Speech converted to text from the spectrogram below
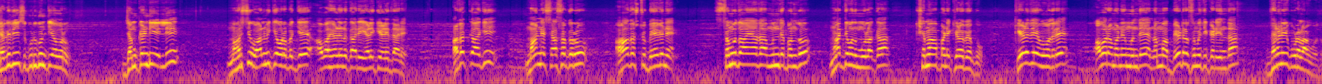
ಜಗದೀಶ್ ಗುಡುಗುಂಟಿ ಅವರು ಜಮಖಂಡಿಯಲ್ಲಿ ಮಹರ್ಷಿ ವಾಲ್ಮೀಕಿ ಅವರ ಬಗ್ಗೆ ಅವಹೇಳನಕಾರಿ ಹೇಳಿಕೆ ಹೇಳಿದ್ದಾರೆ. ಅದಕ್ಕಾಗಿ ಮಾನ್ಯ ಶಾಸಕರು ಆದಷ್ಟು ಬೇಗನೆ ಸಮುದಾಯದ ಮುಂದೆ ಬಂದು ಮಾಧ್ಯಮದ ಮೂಲಕ ಕ್ಷಮಾಪಣೆ ಕೇಳಬೇಕು. ಕೇಳದೇ ಹೋದರೆ ಅವರ ಮನೆ ಮುಂದೆ ನಮ್ಮ ಬೇಡರ ಸಮಿತಿ ಕಡೆಯಿಂದ ಧರಣಿ ಕೊಡಲಾಗುವುದು.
